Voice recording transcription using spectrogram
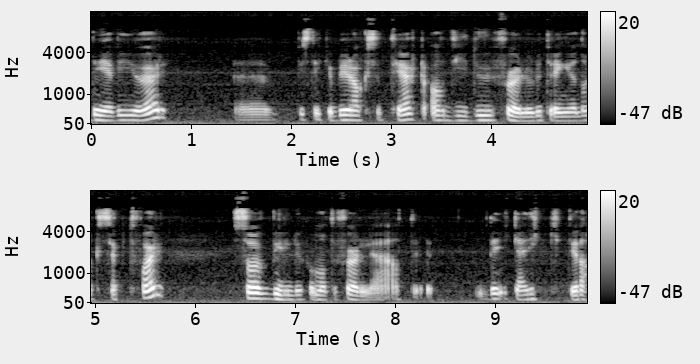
det vi gjør. Eh, hvis det ikke blir akseptert av de du føler du trenger en aksept for, så vil du på en måte føle at det ikke er riktig, da.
